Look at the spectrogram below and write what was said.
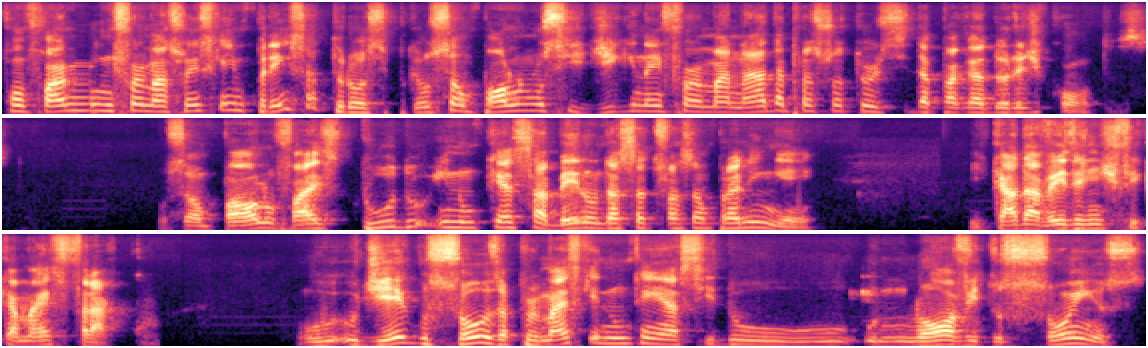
conforme informações que a imprensa trouxe, porque o São Paulo não se digna a informar nada para sua torcida pagadora de contas. O São Paulo faz tudo e não quer saber, não dá satisfação para ninguém. E cada vez a gente fica mais fraco. O, o, Diego Souza, por mais que ele não tenha sido o, o nove dos sonhos,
